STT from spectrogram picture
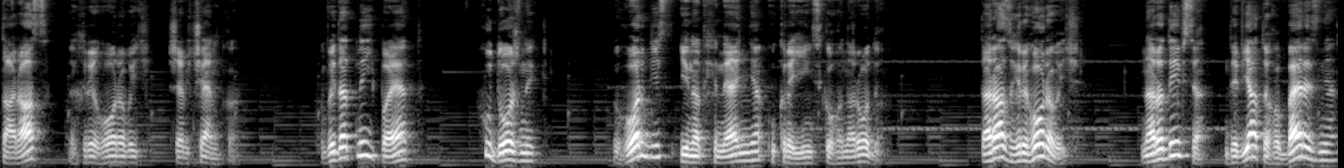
Тарас Григорович Шевченко. Видатний поет, художник, гордість і натхнення українського народу. Тарас Григорович народився 9 березня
